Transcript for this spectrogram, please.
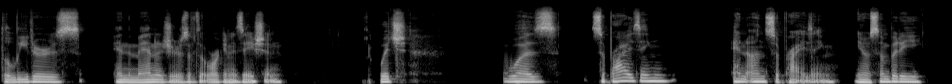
the leaders and the managers of the organization, which was surprising and unsurprising. You know, somebody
